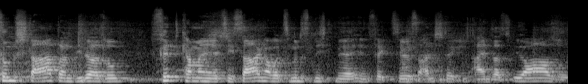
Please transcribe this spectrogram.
zum Start dann wieder so fit, kann man jetzt nicht sagen, aber zumindest nicht mehr infektiös ansteckend. Einsatz, ja, so.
